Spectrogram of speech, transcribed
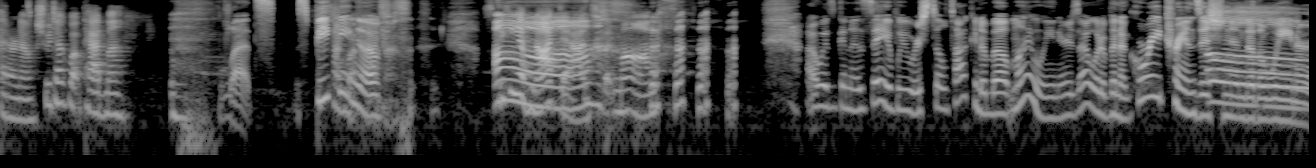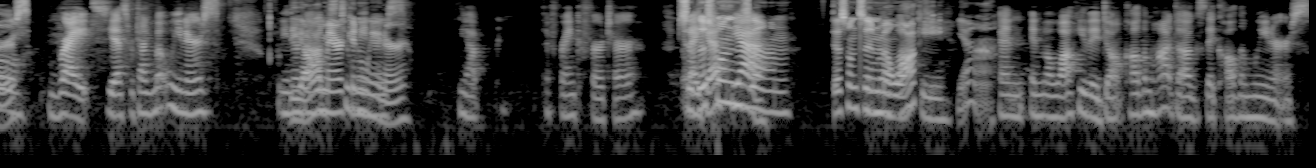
I don't know. Should we talk about Padma? Let's. Speaking of Speaking Aww. of not dads, but moms. I was gonna say if we were still talking about my wieners, that would have been a great transition oh, into the oh, wieners. Oh, right. Yes, we're talking about wieners. Wiener the All American Wiener. Yep, the Frankfurter. So this guess, one's yeah, um, this one's in, in Milwaukee. Milwaukee. Yeah, and in Milwaukee they don't call them hot dogs; they call them wieners.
